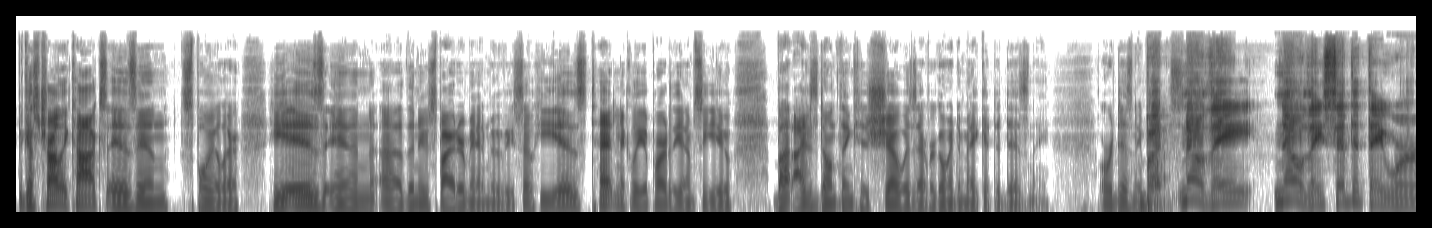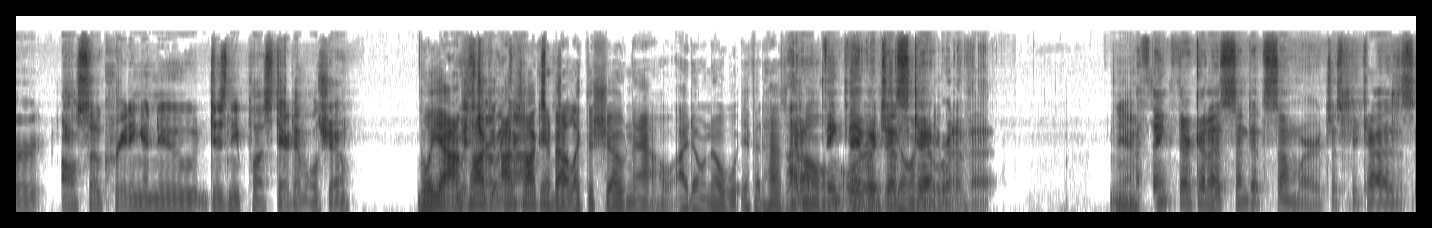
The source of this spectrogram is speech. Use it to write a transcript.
because Charlie Cox is in spoiler. He is in uh, the new Spider-Man movie, so he is technically a part of the MCU. But I just don't think his show is ever going to make it to Disney or Disney But Plus. no, they no, they said that they were also creating a new Disney Plus Daredevil show. well, yeah, I'm talking. I'm talking about like the show now. I don't know if it has a I don't home. think they would just get anywhere. rid of it. Yeah. I think they're gonna send it somewhere just because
